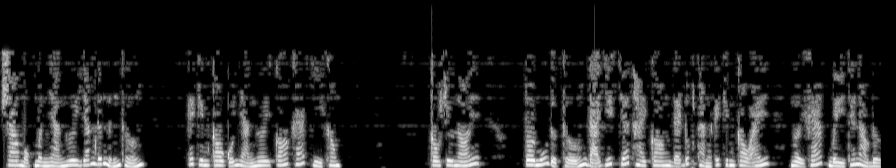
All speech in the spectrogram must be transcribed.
sao một mình nhà ngươi dám đến lĩnh thưởng? Cái kim câu của nhà ngươi có khác gì không? Câu sư nói, tôi muốn được thưởng đã giết chết hai con để đúc thành cái kim câu ấy, người khác bì thế nào được.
